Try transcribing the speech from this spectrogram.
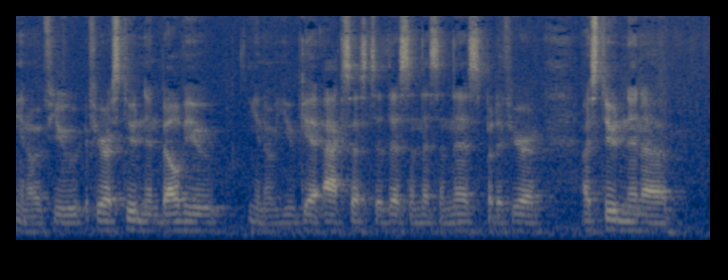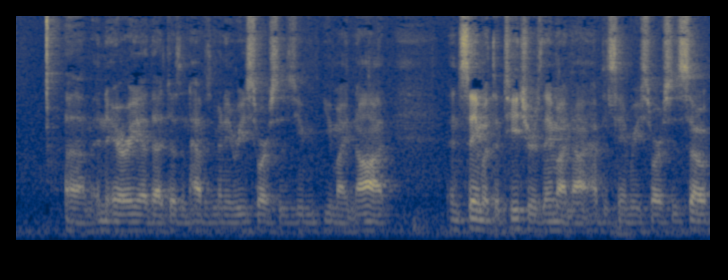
you know, if you if you're a student in Bellevue, you know, you get access to this and this and this, but if you're a student in a um, an area that doesn't have as many resources, you you might not. And same with the teachers; they might not have the same resources. So,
